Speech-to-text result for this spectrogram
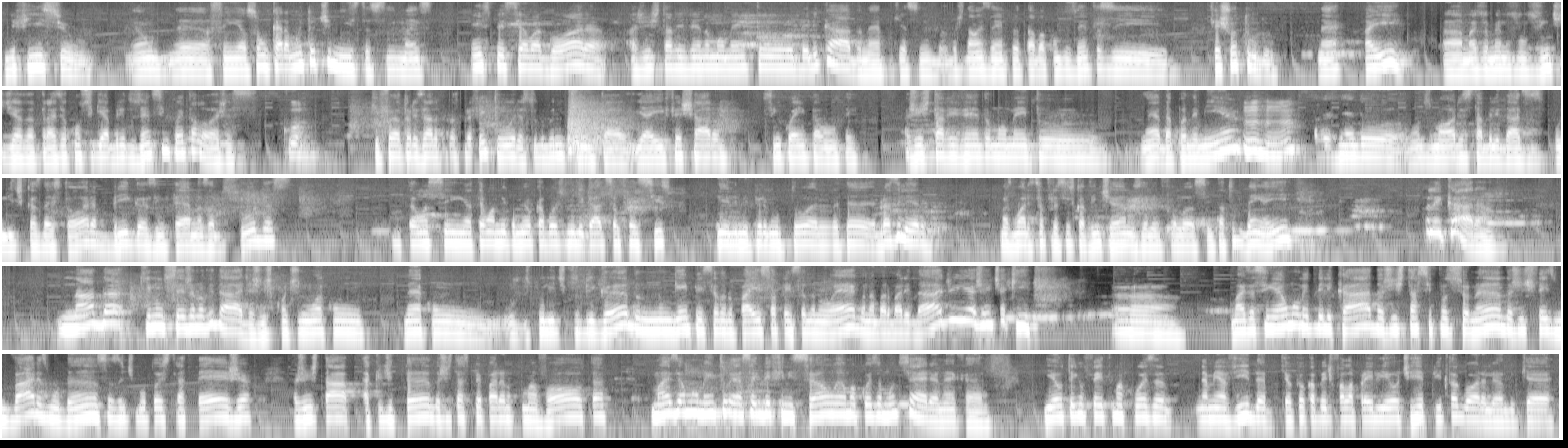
Difícil. É um, é, assim, eu sou um cara muito otimista, assim, mas em especial agora, a gente está vivendo um momento delicado, né? Porque, assim, vou te dar um exemplo. Eu estava com 200 e fechou tudo né? Aí, há mais ou menos uns 20 dias atrás, eu consegui abrir 250 lojas. Como? Que foi autorizado pelas prefeituras, tudo bonitinho e tal. E aí fecharam 50 ontem. A gente está vivendo um momento né, da pandemia, uhum. Tá vivendo uma das maiores estabilidades políticas da história, brigas internas absurdas. Então, assim, até um amigo meu acabou de me ligar de São Francisco e ele me perguntou, ele até é brasileiro, mas mora em São Francisco há 20 anos. Ele falou assim: tá tudo bem aí? Falei, cara, nada que não seja novidade. A gente continua com, né, com os políticos brigando, ninguém pensando no país, só pensando no ego, na barbaridade, e a gente aqui. Ah, mas assim, é um momento delicado, a gente está se posicionando, a gente fez várias mudanças, a gente montou estratégia, a gente está acreditando, a gente está se preparando para uma volta. Mas é um momento, essa indefinição é uma coisa muito séria, né, cara? E eu tenho feito uma coisa na minha vida, que é o que eu acabei de falar para ele, e eu te repito agora, Leandro, que é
